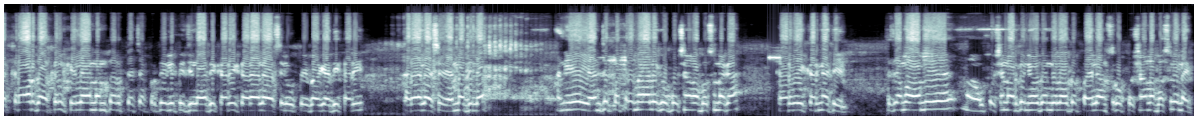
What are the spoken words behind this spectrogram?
तक्रार दाखल केल्यानंतर त्याच्या प्रतिलिपी जिल्हाधिकारी कार्यालय असेल उपविभागीय अधिकारी कार्यालय असेल यांना दिल्या आणि यांचे पत्र मिळाले की उपोषणाला बसू नका. कारवाई करण्यात येईल. त्याच्यामुळे आम्ही उपोषणार्थ उपोषणार्थी निवेदन दिलं होतं. पहिल्यांदा उपोषणाला बसलो नाहीत.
